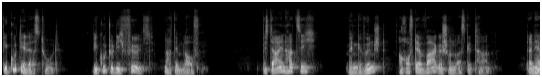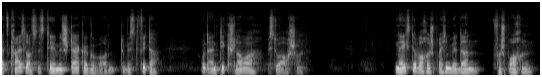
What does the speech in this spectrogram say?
wie gut dir das tut, wie gut du dich fühlst nach dem Laufen. Bis dahin hat sich, wenn gewünscht, auch auf der Waage schon was getan. Dein Herz-Kreislauf-System ist stärker geworden, du bist fitter und ein Tick schlauer bist du auch schon. Nächste Woche sprechen wir dann, versprochen,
